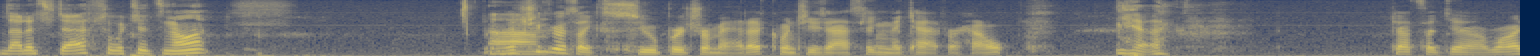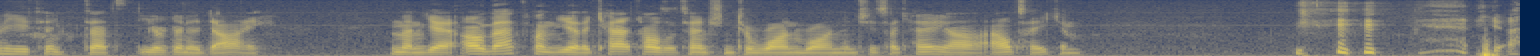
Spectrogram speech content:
that it's death, which it's not. And then she Um, goes like super dramatic when she's asking the cat for help. Yeah. Cat's like, yeah, why do you think that you're gonna die? And then yeah, oh that's when yeah the cat calls attention to one one and she's like, hey, uh, I'll take him. Yeah.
